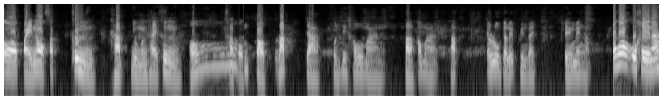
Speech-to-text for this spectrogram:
ก็ไปนอกสักครึ่งหนึ่งครับอยู่เมืองไทยครึ่งหนึ่ง โอ้ครับผม ตอบรับจากคนที่เข้ามาเนี่ยเอ่อเข้ามารับเจ้าลูกเจ้าเล็กควีนไป เป็นยังไงครับ เขาก็โอเคนะ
